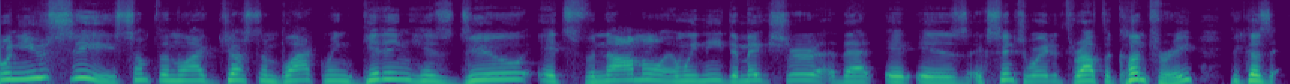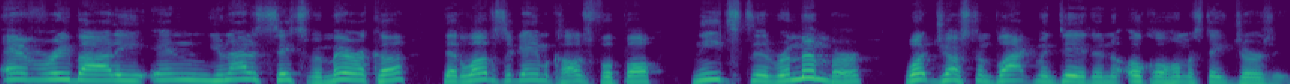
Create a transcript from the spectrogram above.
when you see something like Justin Blackmon getting his due, it's phenomenal. And we need to make sure that it is accentuated throughout the country because everybody in United States of America that loves the game of college football needs to remember what Justin Blackmon did in the Oklahoma State jersey,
